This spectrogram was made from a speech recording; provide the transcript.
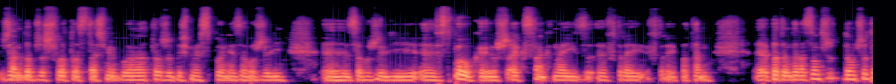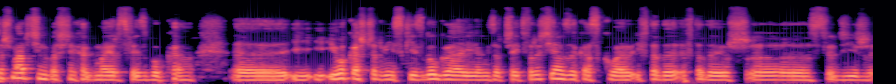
że nam dobrze szło, to stać mnie było na to, żebyśmy wspólnie założyli, e, założyli e, spółkę już Xfunk, no w której, w której potem, potem do nas dołączył też Marcin właśnie Hagmajer z Facebooka i, i, i Łukasz Czerwiński z Google'a i oni zaczęli tworzyć język SQL i wtedy, wtedy już stwierdzili, że,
